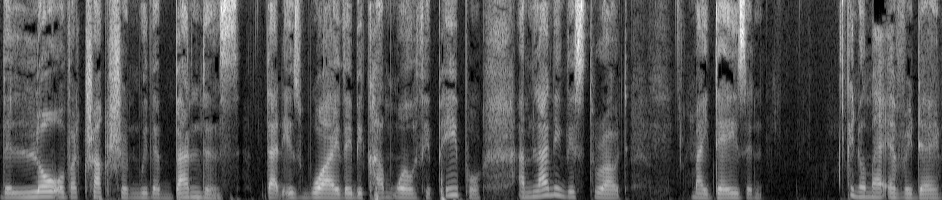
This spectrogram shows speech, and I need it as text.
the law of attraction with abundance. That is why they become wealthy people. I'm learning this throughout my days and, you know, my everyday,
